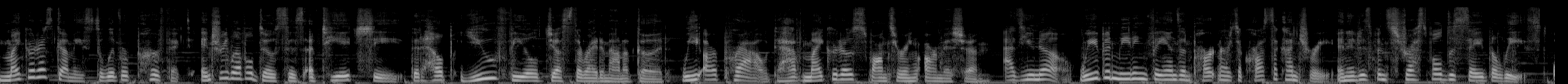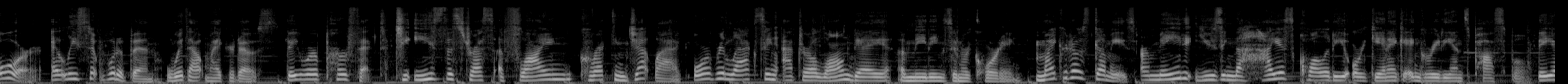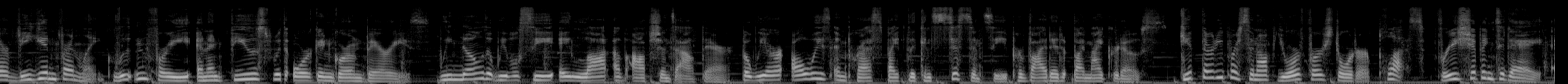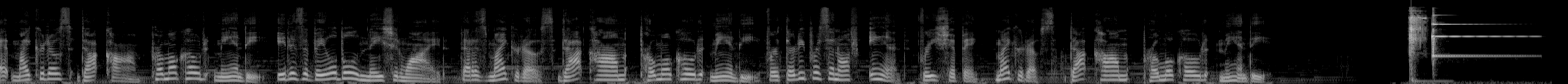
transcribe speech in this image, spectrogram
Microdose gummies deliver perfect entry level doses of THC that help you feel just the right amount of good. We are proud to have Microdose sponsoring our mission. As you know, we've been meeting fans and partners across the country, and it has been stressful to say the least. Or at least it would have been without Microdose. They were perfect to ease the stress of flying, correcting jet lag, or relaxing after a long day of meetings and recording. Microdose gummies are made using the highest quality organic ingredients ingredients possible. They are vegan friendly, gluten free, and infused with Oregon grown berries. We know that we will see a lot of options out there, but we are always impressed by the consistency provided by Microdose. Get 30% off your first order plus free shipping today at microdose.com. Promo code MANDY. It is available nationwide. That is microdose.com, promo code MANDY for 30% off and free shipping. Microdose.com, promo code MANDY.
